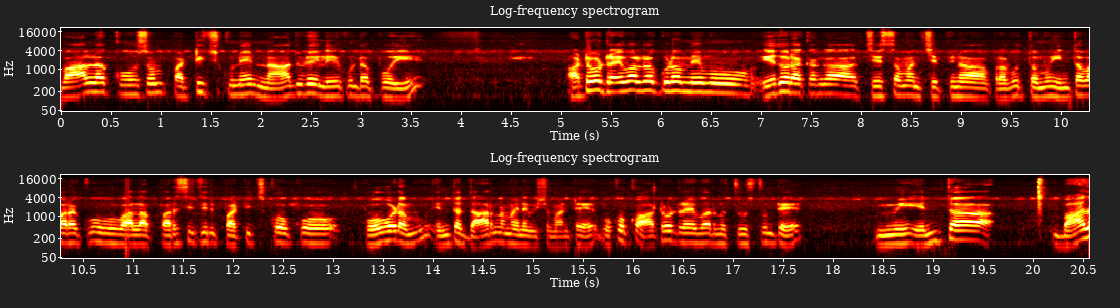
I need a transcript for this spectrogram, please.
వాళ్ళ కోసం పట్టించుకునే నాదుడే లేకుండా పోయి ఆటో డ్రైవర్లకు కూడా మేము ఏదో రకంగా చేస్తామని చెప్పిన ప్రభుత్వము ఇంతవరకు వాళ్ళ పరిస్థితిని పట్టించుకోకపోవడం ఎంత దారుణమైన విషయం అంటే ఒక్కొక్క ఆటో డ్రైవర్ను చూస్తుంటే మీ ఎంత బాధ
